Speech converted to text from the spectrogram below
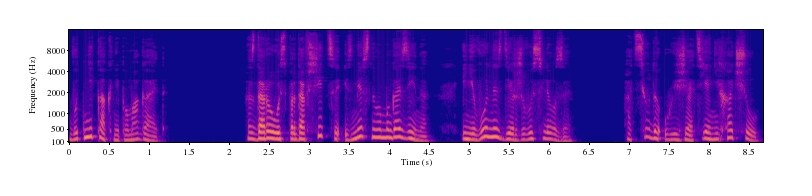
вот никак не помогает. Здороваюсь продавщице из местного магазина и невольно сдерживаю слезы. Отсюда уезжать я не хочу.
